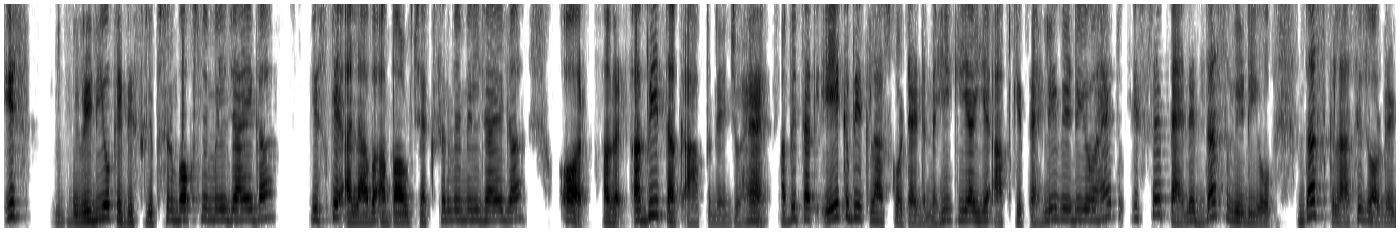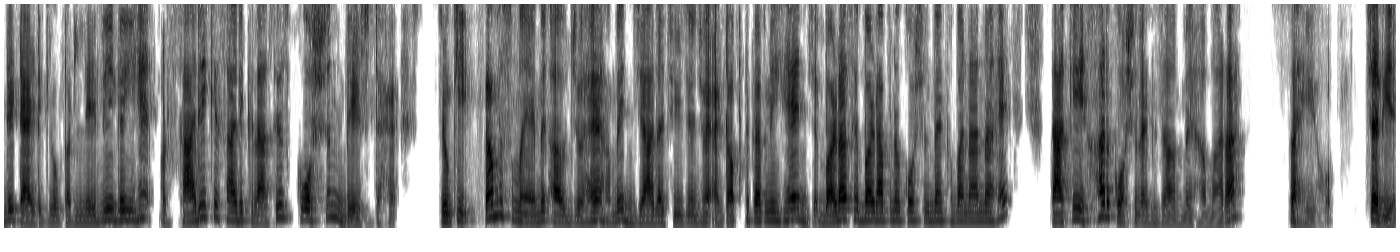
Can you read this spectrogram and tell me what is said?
इस वीडियो के डिस्क्रिप्शन बॉक्स में मिल जाएगा। इसके अलावा अबाउट सेक्शन में मिल जाएगा। और अगर अभी तक आपने जो है, अभी तक एक भी क्लास को अटेंड नहीं किया, ये आपकी पहली वीडियो है तो इससे पहले 10 वीडियो 10 क्लासेस ऑलरेडी टेट के ऊपर ले ली गई हैं और सारी की सारी क्लासेस क्वेश्चन बेस्ड है। क्योंकि कम समय में अब जो है, हमें ज़्यादा चीज़ें जो है अडॉप्ट करनी है बड़ा से बड़ा अपना क्वेश्चन बैंक बनाना है, ताकि हर क्वेश्चन एग्ज़ाम में हमारा सही हो। चलिए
